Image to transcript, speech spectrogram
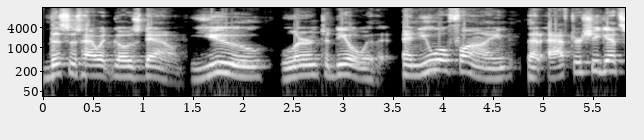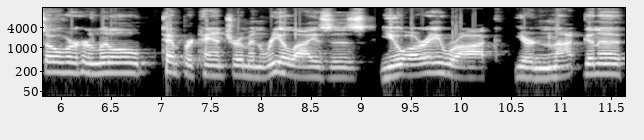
This is how it goes down. You learn to deal with it. And you will find that after she gets over her little temper tantrum and realizes you are a rock, you're not going to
